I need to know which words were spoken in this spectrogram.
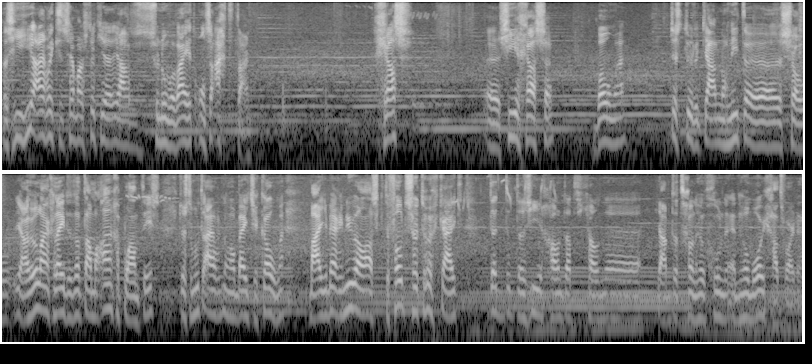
dan zie je hier eigenlijk zeg maar, een stukje, ja, zo noemen wij het, onze achtertuin. Gras, uh, siergrassen, bomen. Het is natuurlijk ja, nog niet uh, zo ja, heel lang geleden dat het allemaal aangeplant is. Dus er moet eigenlijk nog een beetje komen. Maar je merkt nu al, als ik de foto's zo terugkijk, dan zie je gewoon dat, het gewoon, uh, ja, dat het gewoon heel groen en heel mooi gaat worden.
